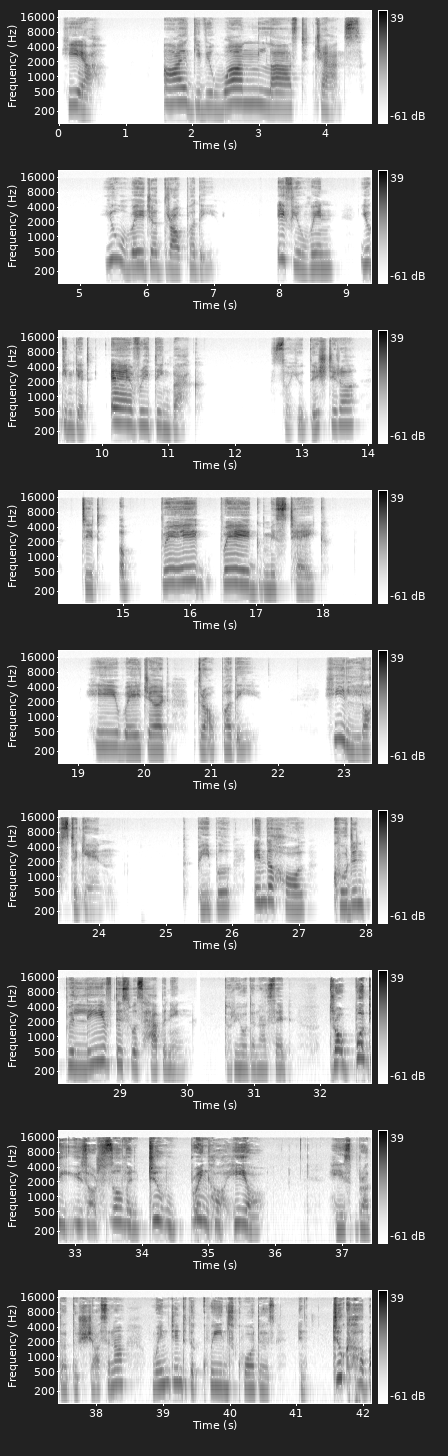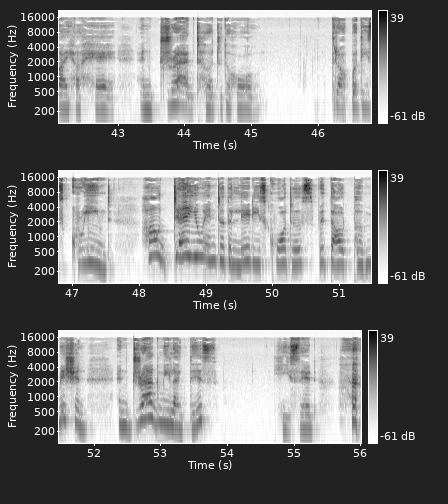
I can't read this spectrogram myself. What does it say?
Here, I'll give you one last chance. You wager Draupadi. If you win, you can get everything back. So Yudhishthira did a big, big mistake. He wagered Draupadi. He lost again. The people in the hall couldn't believe this was happening. Duryodhana said, Draupadi is our servant too. Bring her here. His brother Dushasana went into the queen's quarters and took her by her hair and dragged her to the hall. Draupadi screamed, How dare you enter the lady's quarters without permission and drag me like this? He said,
